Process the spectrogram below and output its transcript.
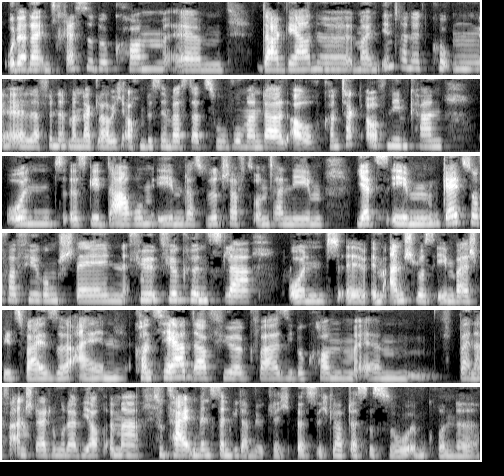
oder da Interesse bekommen, ähm, da gerne mal im Internet gucken. Äh, da findet man da, glaube ich, auch ein bisschen was dazu, wo man da auch Kontakt aufnehmen kann. Und es geht darum, eben, dass Wirtschaftsunternehmen jetzt eben Geld zur Verfügung stellen für, für Künstler und äh, im Anschluss eben beispielsweise ein Konzert dafür quasi bekommen ähm, bei einer Veranstaltung oder wie auch immer zu Zeiten, wenn es dann wieder möglich ist. Ich glaube, das ist so im Grunde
